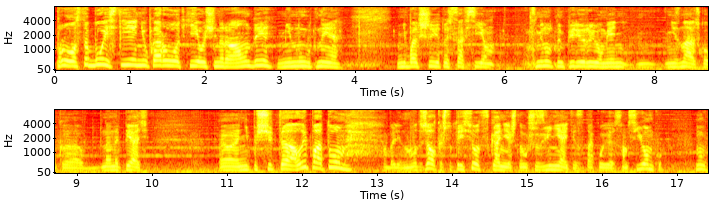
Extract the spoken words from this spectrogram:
просто бой с тенью, короткие очень раунды, минутные, небольшие, то есть совсем с минутным перерывом, я не, не знаю сколько, наверное 5, не посчитал. И потом, блин, ну вот жалко, что трясется, конечно, уж извиняйте за такую сам съемку. Ну,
